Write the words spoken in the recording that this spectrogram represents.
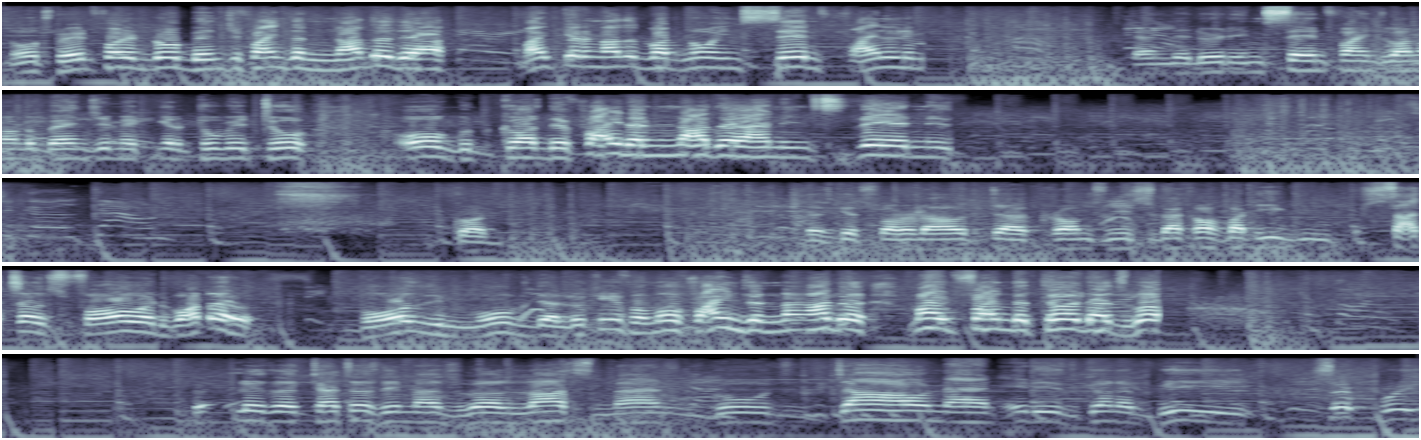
No trade for it though. Benji finds another there. Might get another, but no. Insane finally. Can they do it? Insane finds one on the Benji, making it a 2v2. Oh, good god. They find another, and Insane is. God. This gets followed out. Uh, Crumbs needs to back off, but he satchels forward. What a ballsy move. They're looking for more. Finds another. Might find the third as well. Blazer catches him as well. Last man goes down, and it is gonna be Supreme.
